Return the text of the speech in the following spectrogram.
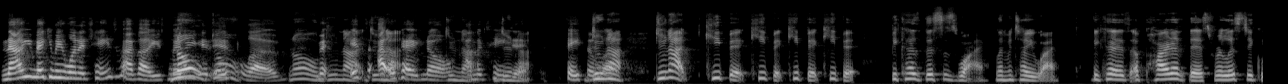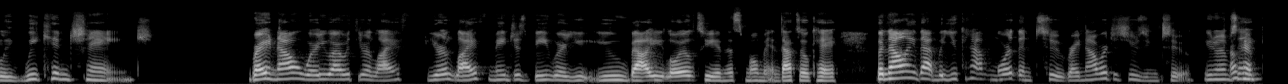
Now you're making me want to change my values. Maybe no, it don't. is love. No, do not. It's, do not. Okay, no, do not, I'm gonna change do it. Not, Faith do love. not. Do not keep it. Keep it. Keep it. Keep it. Because this is why. Let me tell you why. Because a part of this, realistically, we can change. Right now, where you are with your life, your life may just be where you you value loyalty in this moment and that's okay but not only that but you can have more than two right now we're just using two you know what i'm okay. saying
